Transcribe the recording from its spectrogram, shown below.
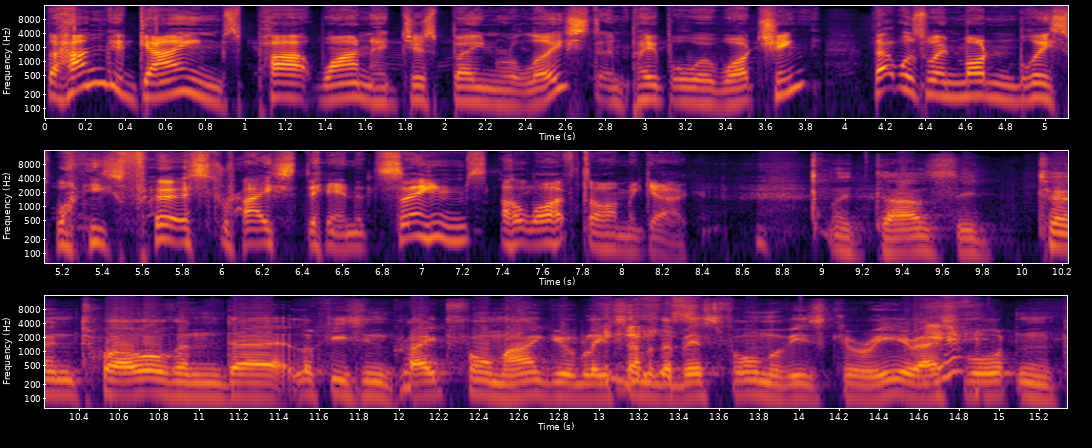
The Hunger Games Part 1 had just been released and people were watching. That was when Modern Bliss won his first race, Dan. It seems a lifetime ago. It does. He turned 12, and uh, look, he's in great form, arguably some of the best form of his career. Ash Yeah. Wharton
